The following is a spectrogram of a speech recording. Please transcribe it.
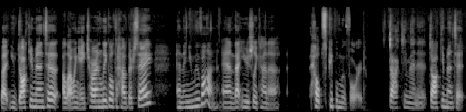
But you document it, allowing HR and legal to have their say, and then you move on. And that usually kind of helps people move forward. Document it. Document it.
